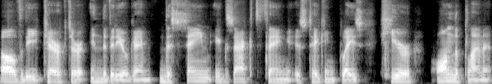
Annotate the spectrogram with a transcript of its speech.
of the character in the video game. The same exact thing is taking place here on the planet,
